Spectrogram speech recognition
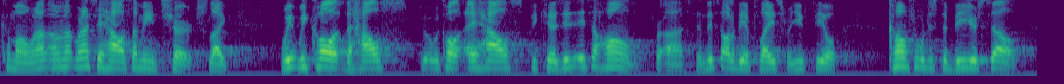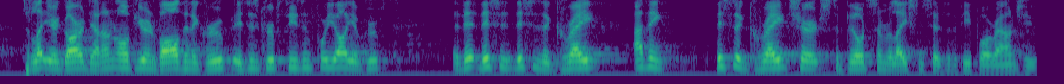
Come on. When I, when I, say house, I mean church. Like we, we call it the house. We call it a house because it, it's a home for us, and this ought to be a place where you feel comfortable just to be yourself, to let your guard down. I don't know if you're involved in a group. Is this group season for you all? You have groups. This is this is a great. I think this is a great church to build some relationships with the people around you.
